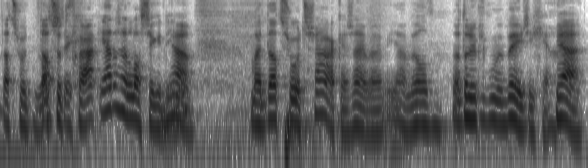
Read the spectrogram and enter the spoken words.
dat soort, dat soort vragen. Ja, dat zijn lastige dingen. Ja. Maar dat soort zaken zijn we ja, wel nadrukkelijk mee bezig, ja. Ja,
